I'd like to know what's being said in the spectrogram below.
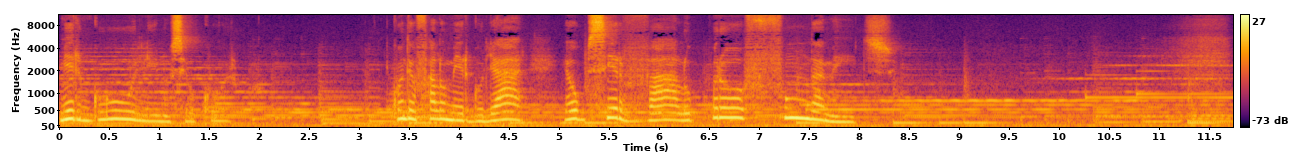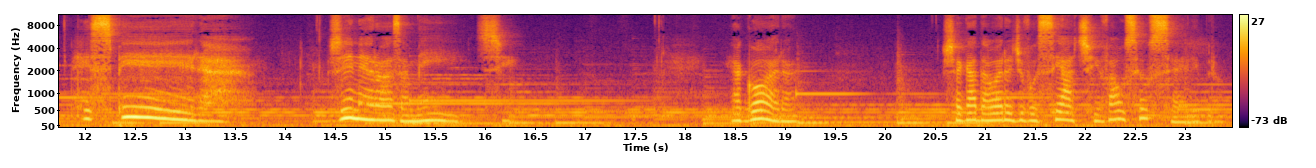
Mergulhe no seu corpo. Quando eu falo mergulhar, é observá-lo profundamente. Respira generosamente. E agora, chegada a hora de você ativar o seu cérebro.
